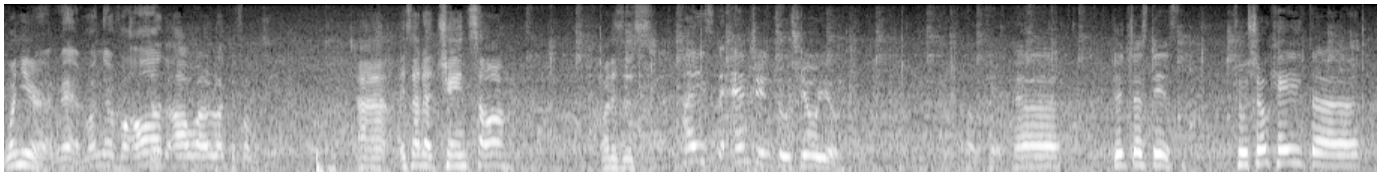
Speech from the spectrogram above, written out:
One year. Yeah, yeah, one year for all So- our lucky phones. Uh, is that a chainsaw? What is this? That is the engine to show you. Okay. Uh, just this. To showcase the What is that?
